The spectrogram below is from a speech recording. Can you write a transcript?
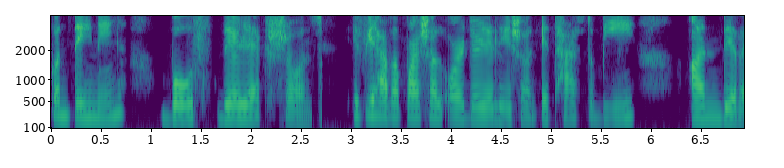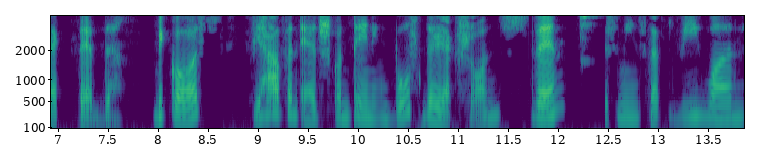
containing both directions. If you have a partial order relation, it has to be undirected because if you have an edge containing both directions, then this means that V1,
